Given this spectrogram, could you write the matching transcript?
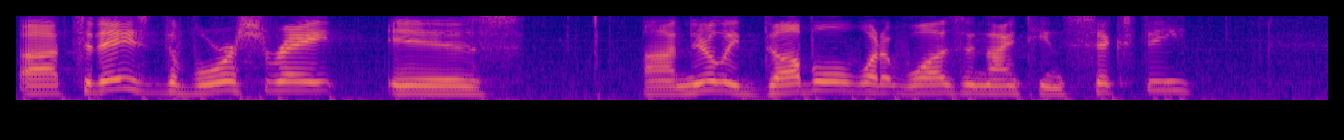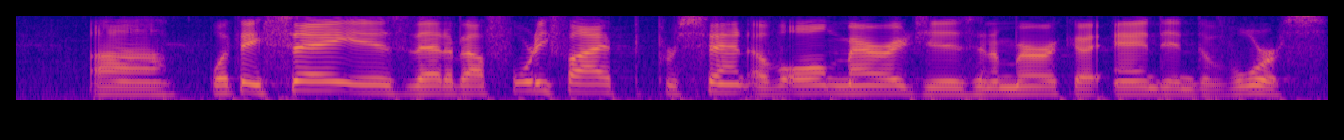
Uh, today's divorce rate is uh, nearly double what it was in 1960. Uh, what they say is that about 45% of all marriages in America end in divorce.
